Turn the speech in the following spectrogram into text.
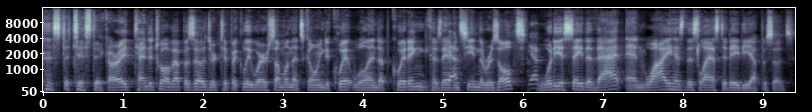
statistic, all right? 10 to 12 episodes are typically where someone that's going to quit will end up quitting because they yep. haven't seen the results. Yep. What do you say to that? And why has this lasted 80 episodes?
